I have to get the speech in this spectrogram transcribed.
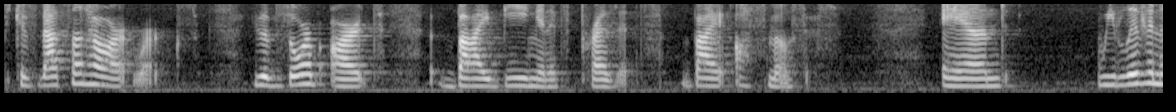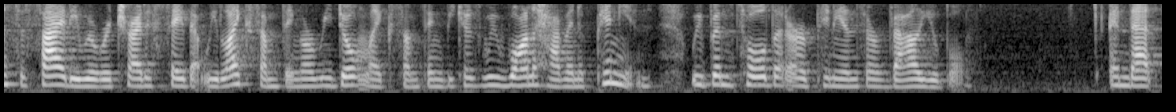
because that's not how art works. You absorb art by being in its presence, by osmosis. And we live in a society where we try to say that we like something or we don't like something because we want to have an opinion. We've been told that our opinions are valuable and that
